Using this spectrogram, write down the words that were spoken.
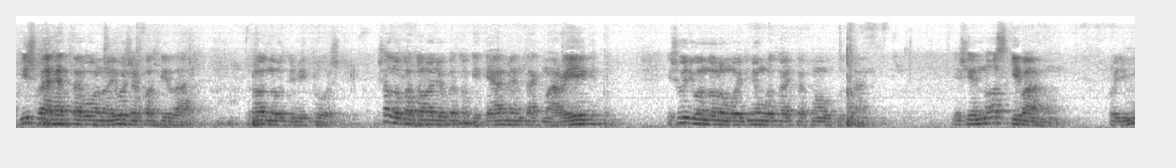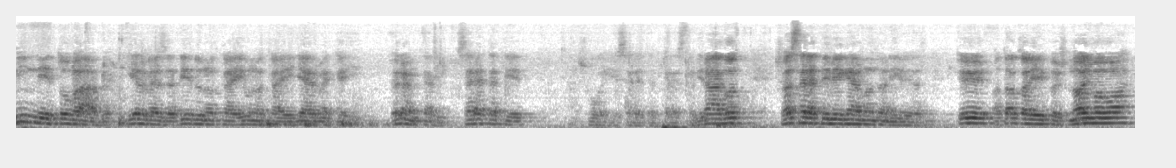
ismerhette volna József Attilát, Radnóti Miklós, és azokat a nagyokat, akik elmentek már rég, és úgy gondolom, hogy nyomot hagytak maguk után. És én azt kívánom, hogy minél tovább élvezze dédunokái, unokái, gyermekei örömteli szeretetét, és fogadja szeretettel ezt a virágot, és azt szeretném még elmondani, hogy ő, a takarékos nagymama,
